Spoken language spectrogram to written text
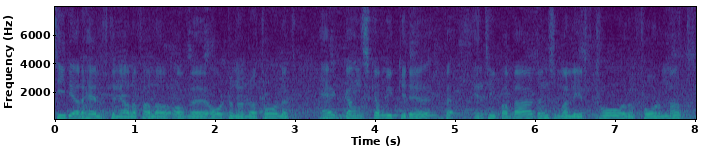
tidigare hälften i alla fall av 1800-talet eh, är ganska mycket det, en typ av värden som har levt kvar och format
